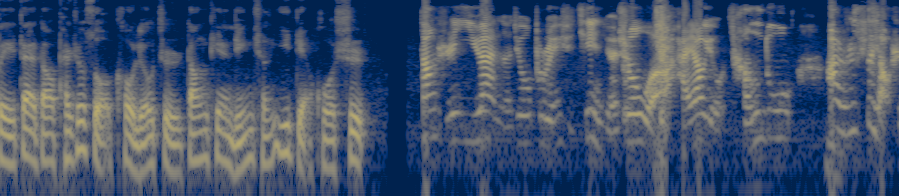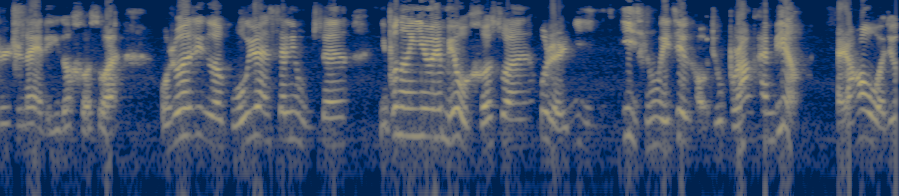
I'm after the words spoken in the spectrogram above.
被带到派出所扣留，至当天凌晨一点获释。当时医院呢就不允许进去，说我还要有成都二十四小时之内的一个核酸。我说这个国务院三令五申，你不能因为没有核酸或者疫疫情为借口就不让看病。然后我就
